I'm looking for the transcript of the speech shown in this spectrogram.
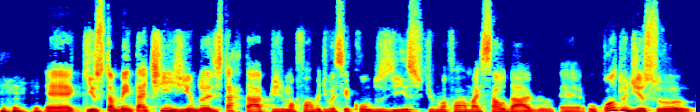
é, que isso também está atingindo as startups, de uma forma de você conduzir isso de uma forma mais saudável. É, o quanto disso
